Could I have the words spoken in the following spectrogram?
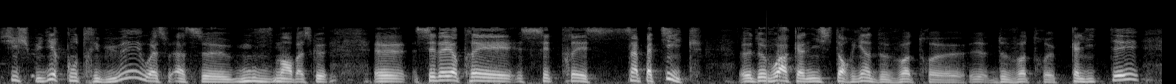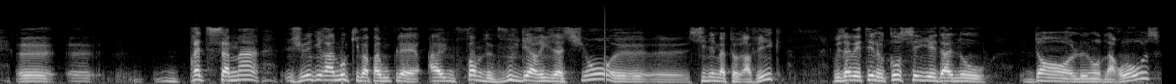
si je puis dire, contribué à ce, à ce mouvement, parce que euh, c'est d'ailleurs très, c'est très sympathique euh, de voir qu'un historien de votre, euh, qualité euh, euh, prête sa main, je vais dire un mot qui ne va pas vous plaire, à une forme de vulgarisation euh, euh, cinématographique. Vous avez été le conseiller d'Anneau dans Le nom de la rose.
